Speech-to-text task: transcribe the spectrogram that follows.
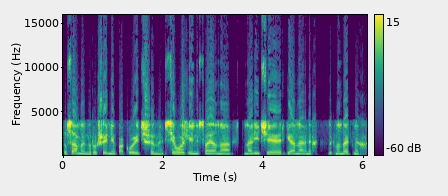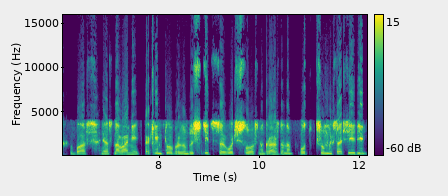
то самое нарушение покоя и тишины. Сегодня, несмотря на наличие региональных законодательных баз и оснований, каким-то образом защититься очень сложно гражданам от шумных соседей,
